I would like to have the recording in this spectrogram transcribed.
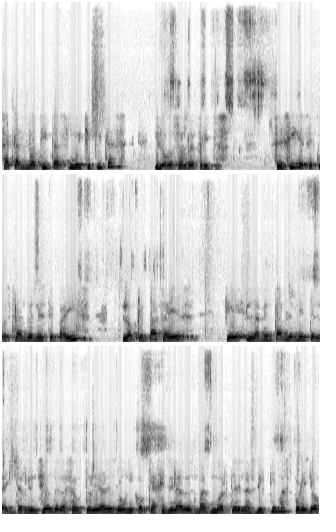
sacan notitas muy chiquitas y luego son refritos. Se sigue secuestrando en este país. Lo que pasa es que lamentablemente la intervención de las autoridades lo único que ha generado es más muerte de las víctimas, por ello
